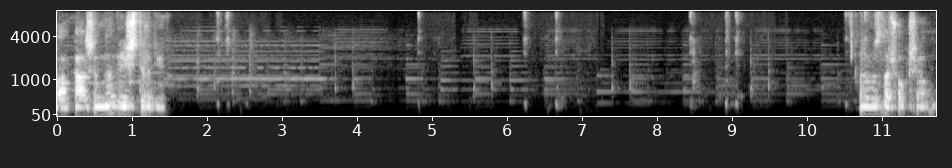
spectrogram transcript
...50 dolar karşılığında değiştir diyor. Kırmızı da çok şey oldu.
